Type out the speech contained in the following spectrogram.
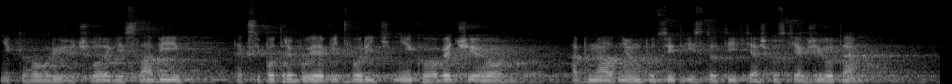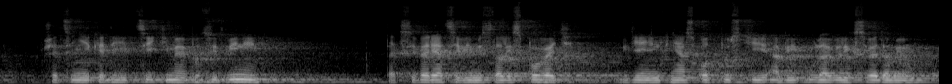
Niekto hovorí, že človek je slabý, tak si potrebuje vytvoriť niekoho väčšieho, aby mal v ňom pocit istoty v ťažkostiach života. Všetci niekedy cítime pocit viny, tak si veriaci vymysleli spoveď, kde im kňaz odpustí, aby uľavili ich svedomiu.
